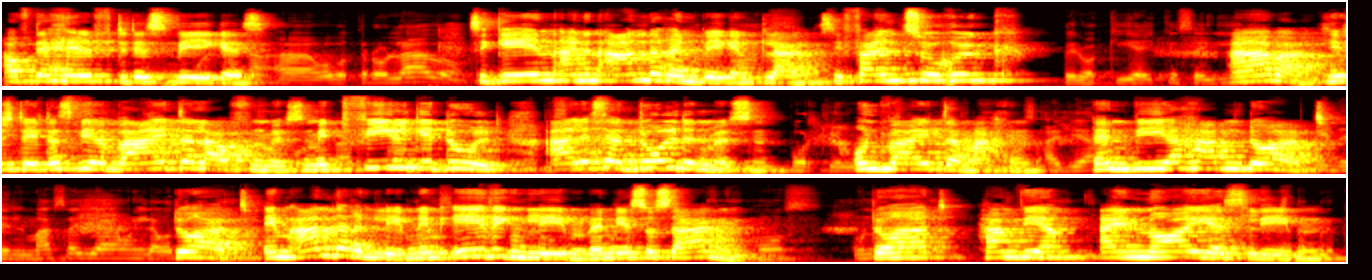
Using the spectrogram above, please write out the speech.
auf der Hälfte des Weges. Sie gehen einen anderen Weg entlang, sie fallen zurück. Aber hier steht, dass wir weiterlaufen müssen, mit viel Geduld, alles erdulden müssen und weitermachen. Denn wir haben dort, dort, im anderen Leben, im ewigen Leben, wenn wir so sagen, dort haben wir ein neues Leben,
